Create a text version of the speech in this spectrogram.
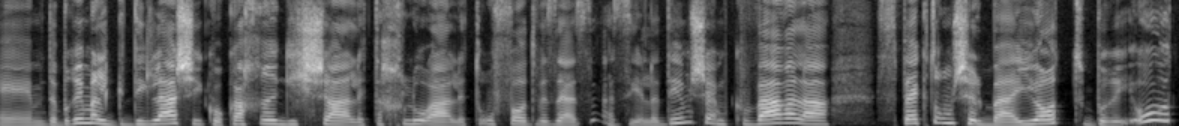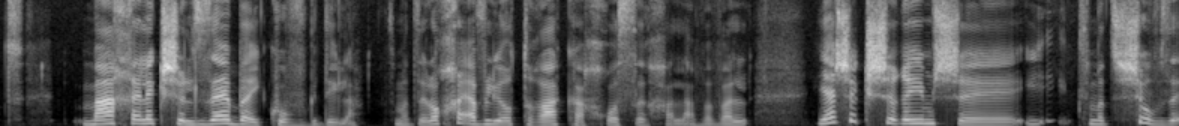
אה, מדברים על גדילה שהיא כל כך רגישה לתחלואה, לתרופות וזה, אז, אז ילדים שהם כבר על הספקטרום של בעיות בריאות, מה החלק של זה בעיכוב גדילה? זאת אומרת, זה לא חייב להיות רק החוסר חלב, אבל יש הקשרים ש... זאת אומרת, שוב, זה,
